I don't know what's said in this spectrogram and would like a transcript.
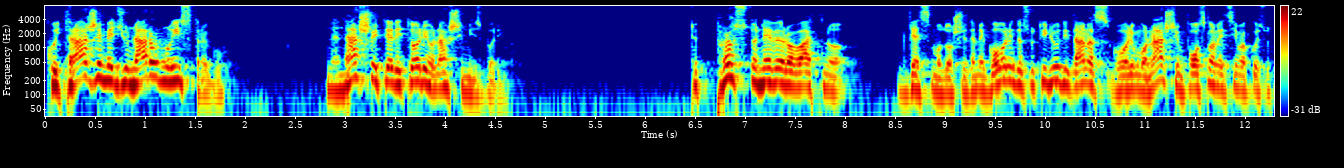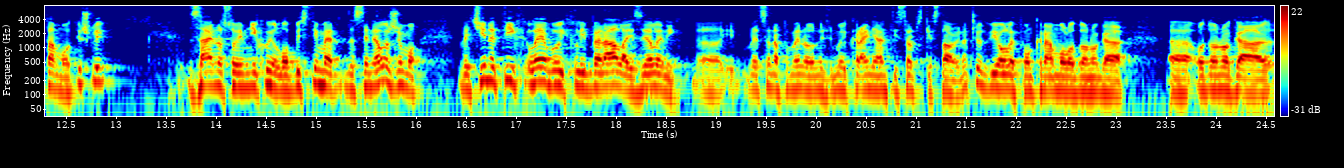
koji traže međunarodnu istragu na našoj teritoriji u našim izborima. To je prosto neverovatno gde smo došli. Da ne govorim da su ti ljudi danas, govorimo o našim poslanicima koji su tamo otišli, zajedno s ovim njihovim lobistima, jer da se ne lažemo, većina tih levojih liberala i zelenih, već sam napomenuo, oni imaju krajnje antisrpske stave, znači od Viole von Kramol, od onoga, od onoga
